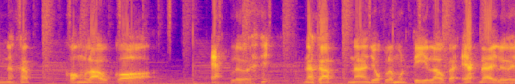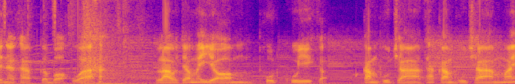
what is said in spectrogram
รนะครับ ของเราก็แอคเลยนะครับ นายกรัฐมนตรีเราก็แอคได้เลยนะครับ ก็บอกว่าเราจะไม่ยอมพูดคุยกับกัมพูชา ถ้ากัมพูชาไม่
